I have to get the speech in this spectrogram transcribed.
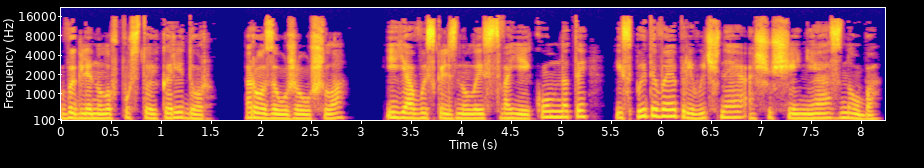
выглянула в пустой коридор. Роза уже ушла, и я выскользнула из своей комнаты, испытывая привычное ощущение озноба.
